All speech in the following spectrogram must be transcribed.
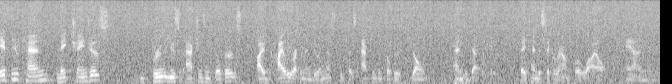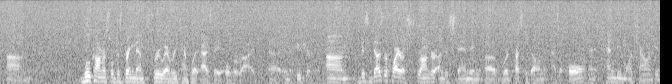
if you can make changes through the use of actions and filters, I'd highly recommend doing this because actions and filters don't tend to deprecate. They tend to stick around for a while, and um, WooCommerce will just bring them through every template as they override uh, in the future. Um, this does require a stronger understanding of WordPress development as a whole, and it can be more challenging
